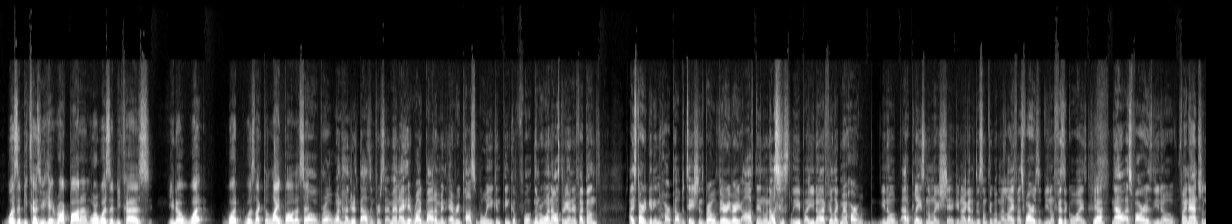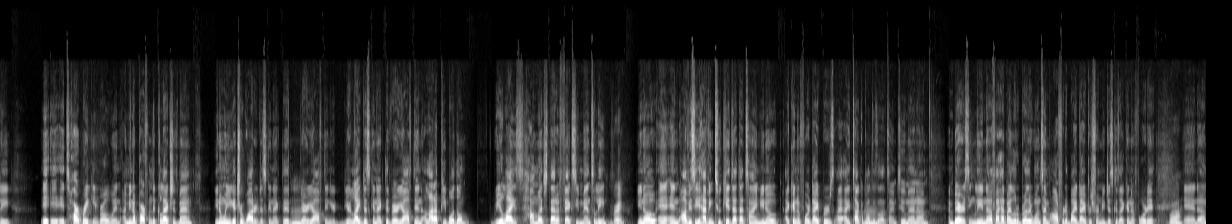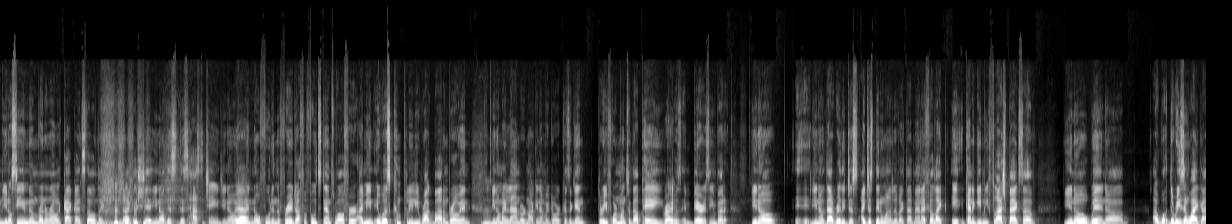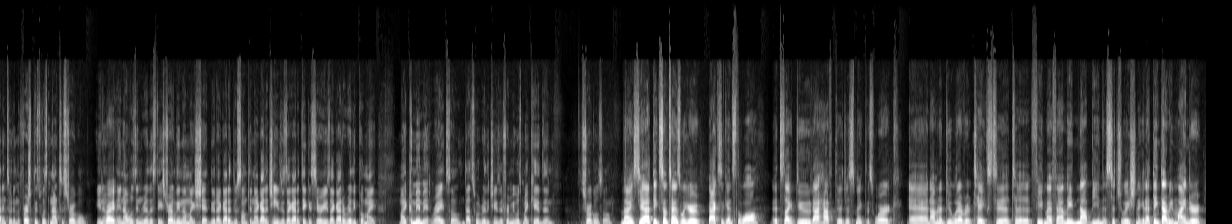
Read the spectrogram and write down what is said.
was it because you hit rock bottom, or was it because you know what? What was like the light bulb that said, Oh, bro, 100,000%, man. I hit rock bottom in every possible way you can think of. Well, number one, I was 305 pounds. I started getting heart palpitations, bro, very, very often when I was asleep. You know, I feel like my heart, you know, out of place. And I'm like, shit, you know, I got to do something with my life as far as, you know, physical wise. Yeah. Now, as far as, you know, financially, it, it, it's heartbreaking, bro. When, I mean, apart from the collections, man, you know, when you get your water disconnected mm. very often, your, your light disconnected very often, a lot of people don't realize how much that affects you mentally right? you know and, and obviously having two kids at that time you know i couldn't afford diapers i, I talk about this all the time too man um embarrassingly enough i had my little brother one time offer to buy diapers for me just because i couldn't afford it Wow. and um you know seeing them run around with caca and stuff like you know like shit you know this this has to change you know and, Yeah. and no food in the fridge off of food stamps welfare i mean it was completely rock bottom bro and Mm. you know my landlord knocking at my door because again three four months without pay Right. it was embarrassing but you know it, it- you know that really just i just didn't want to live like that man i felt like it kind of gave me flashbacks of you know when uh I, w- the reason why I got into it in the first place was not to struggle, you know. Right. And I was in real estate struggling. I'm like, shit, dude, I got to do something. I got to change this. I got to take it serious. I got to really put my my commitment right. So that's what really changed it for me was my kids and the struggle. So Nice. Yeah, I think sometimes when your back's against the wall, it's like, dude, I have to just make this work, and I'm gonna do whatever it takes to to feed my family, not be in this situation again. I think that reminder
